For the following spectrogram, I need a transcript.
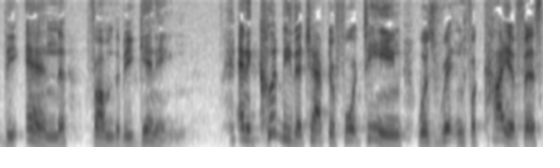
the end from the beginning. And it could be that chapter 14 was written for Caiaphas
